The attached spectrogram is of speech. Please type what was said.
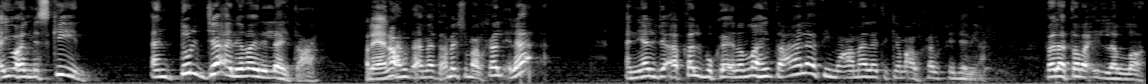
أيها المسكين أن تلجأ لغير الله تعالى. يعني واحد ما تعملش مع الخلق؟ لا. أن يلجأ قلبك إلى الله تعالى في معاملتك مع الخلق جميعا. فلا ترى إلا الله.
